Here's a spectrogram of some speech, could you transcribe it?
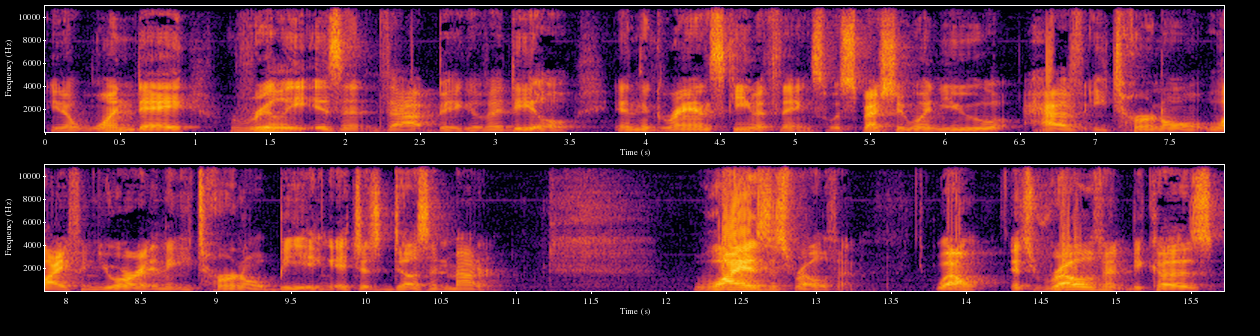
you know, one day really isn't that big of a deal in the grand scheme of things, especially when you have eternal life and you are an eternal being. It just doesn't matter. Why is this relevant? Well, it's relevant because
